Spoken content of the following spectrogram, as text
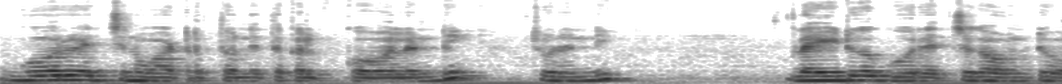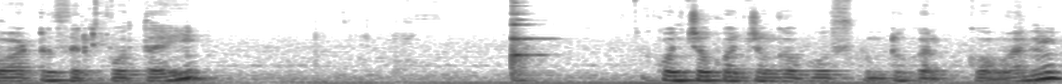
గోరువెచ్చిన వాటర్తో అయితే కలుపుకోవాలండి. చూడండి. లైట్గా గోరెచ్చగా ఉంటే వాటర్ సరిపోతాయి. కొంచెం కొంచెంగా పోసుకుంటూ కలుపుకోవాలి.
